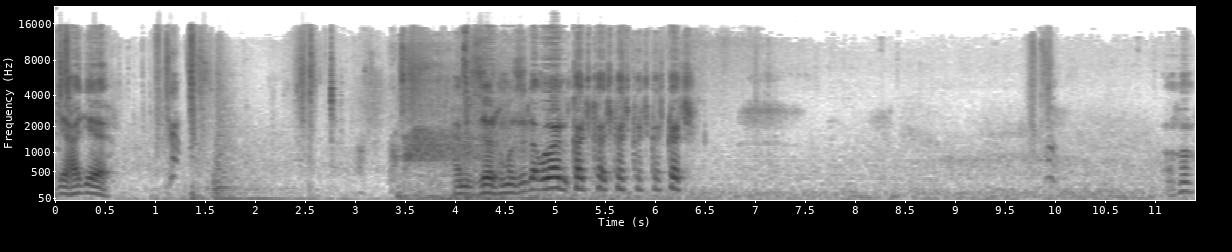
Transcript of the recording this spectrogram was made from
Hadi hadi. Hem zırhımızı da ulan kaç kaç kaç kaç kaç kaç. Aha.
